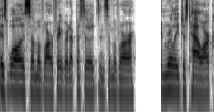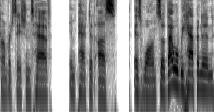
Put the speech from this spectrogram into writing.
as well as some of our favorite episodes and some of our and really just how our conversations have impacted us as well. And so that will be happening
